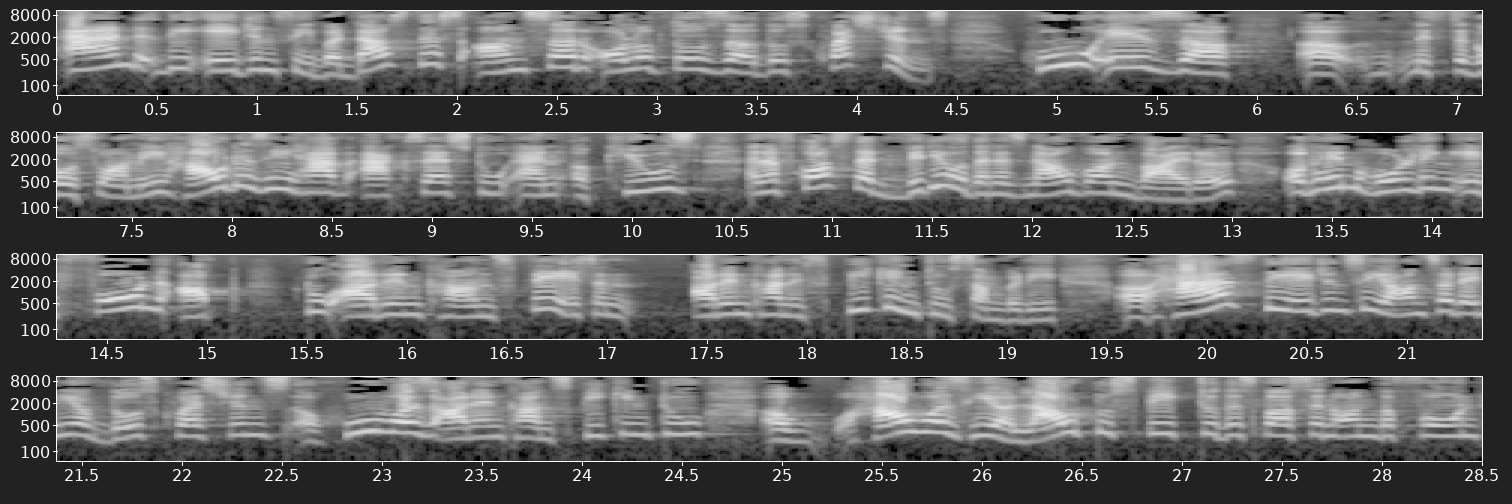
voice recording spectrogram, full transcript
and the agency. But does this answer all of those uh, those questions? Who is uh, Mr. Goswami, how does he have access to an accused? And of course, that video that has now gone viral of him holding a phone up to Aryan Khan's face and Aryan Khan is speaking to somebody. Uh, has the agency answered any of those questions? Uh, who was Aryan Khan speaking to? Uh, how was he allowed to speak to this person on the phone?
